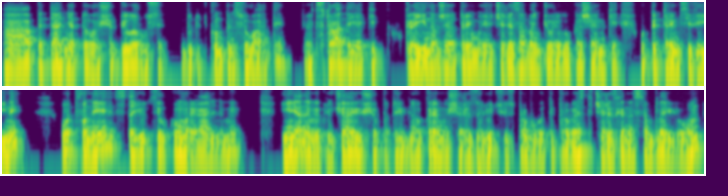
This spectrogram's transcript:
а питання того, що білоруси будуть компенсувати втрати, які країна вже отримує через авантюри Лукашенки у підтримці війни, от вони стають цілком реальними. І я не виключаю, що потрібно окремо ще резолюцію спробувати провести через Генасамблею ООН,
